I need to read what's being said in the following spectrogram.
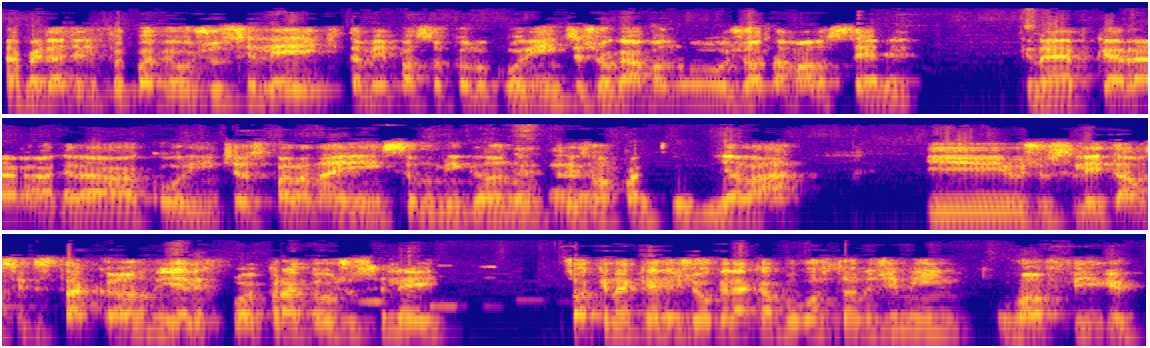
na verdade, ele foi para ver o Jusilei, que também passou pelo Corinthians, jogava no J. Malucelli, que na época era, era Corinthians Paranaense, se eu não me engano, uhum. fez uma parceria lá. E o Jusilei estava se destacando e ele foi para ver o Jusilei. Só que naquele jogo ele acabou gostando de mim, o Van Figger.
